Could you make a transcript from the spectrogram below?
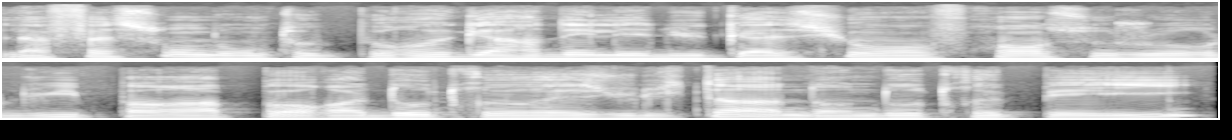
la façon dont on peut regarder l'éducation en France aujourd'hui par rapport à d'autres résultats dans d'autres pays.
